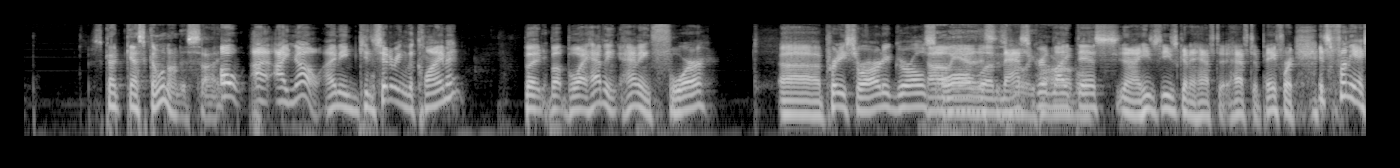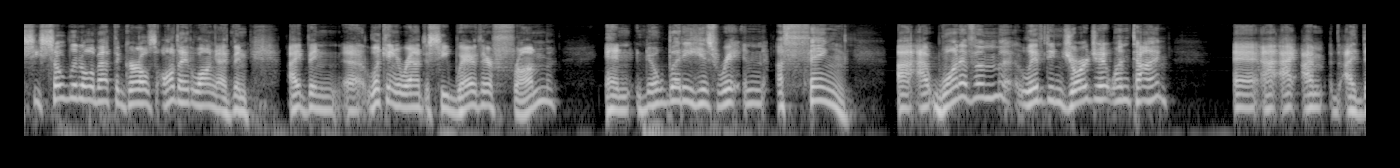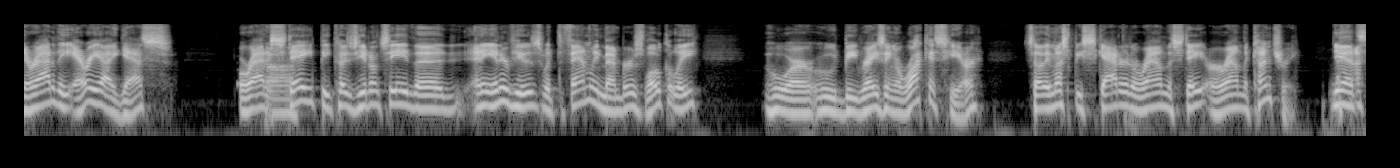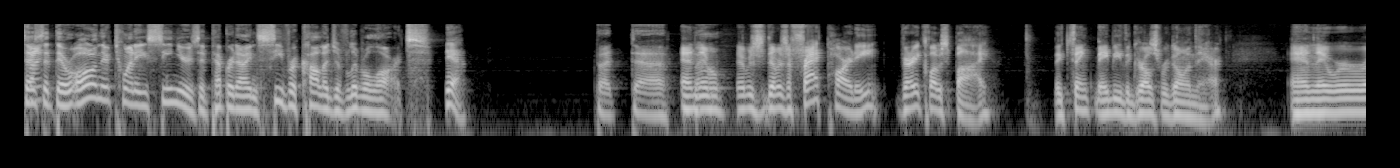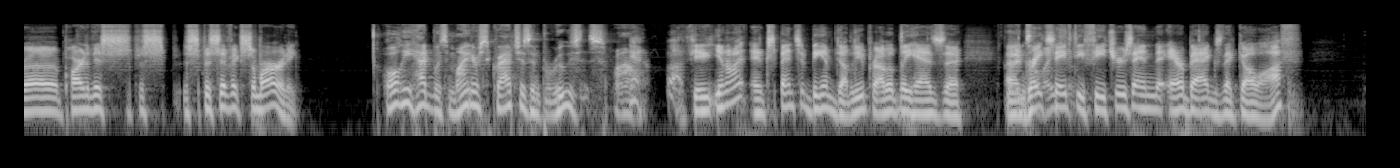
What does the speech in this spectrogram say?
He's got Gascon on his side. Oh, I, I know. I mean, considering the climate, but but boy, having having four uh, pretty sorority girls Oh, all yeah, uh, is really massacred like this, yeah, he's he's going to have to have to pay for it. It's funny. I see so little about the girls all day long. I've been I've been uh, looking around to see where they're from, and nobody has written a thing. Uh, I, one of them lived in Georgia at one time. Uh, I, I, they're out of the area, I guess or out of Uh. state because you don't see the any interviews with the family members locally who are who would be raising a ruckus here. So they must be scattered around the state or around the country. yeah, it says find- that they're all in their 20s, seniors at Pepperdine Seaver College of Liberal Arts. Yeah. But, uh, And there, well, there was there was a frat party very close by. They think maybe the girls were going there, and they were uh, part of this sp- specific sorority. all he had was minor scratches and bruises. Wow. Yeah. Well, if you you know what, an expensive BMW probably has uh, uh, great safety features and airbags that go off.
